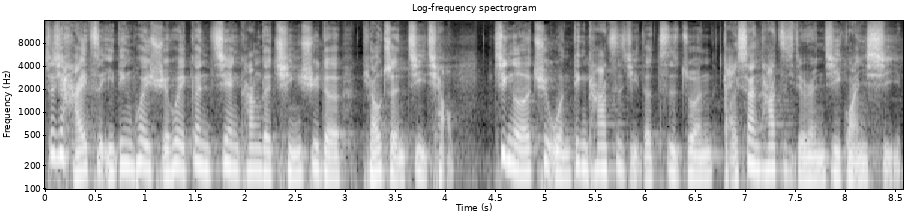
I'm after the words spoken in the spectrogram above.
这些孩子一定会学会更健康的情绪的调整技巧，进而去稳定他自己的自尊，改善他自己的人际关系。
